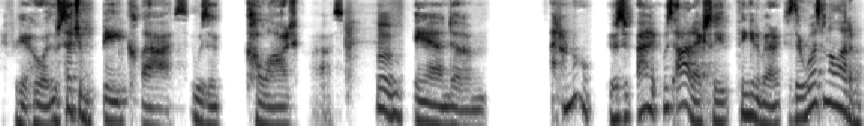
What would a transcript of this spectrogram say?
I forget who it was. It was such a big class. It was a collage class. Hmm. And, um, I don't know. It was, I- it was odd actually thinking about it because there wasn't a lot of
